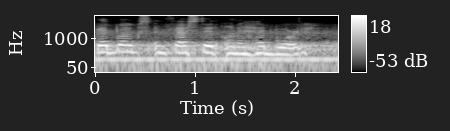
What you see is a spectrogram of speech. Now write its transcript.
Bedbugs infested on a headboard.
